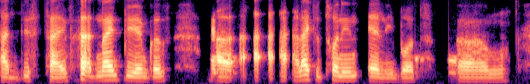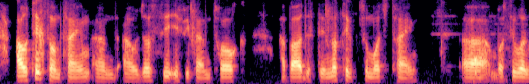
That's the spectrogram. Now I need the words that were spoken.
at this time at 9 p.m. because I, I, like to turn in early, but um, I'll take some time and I'll just see if we can talk about this thing. Not take too much time, uh, but see what,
